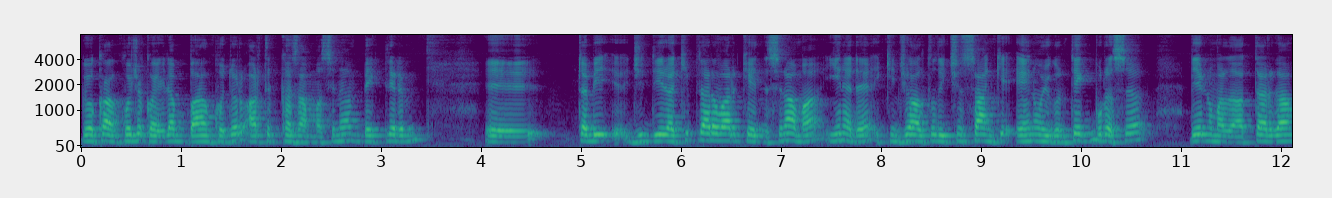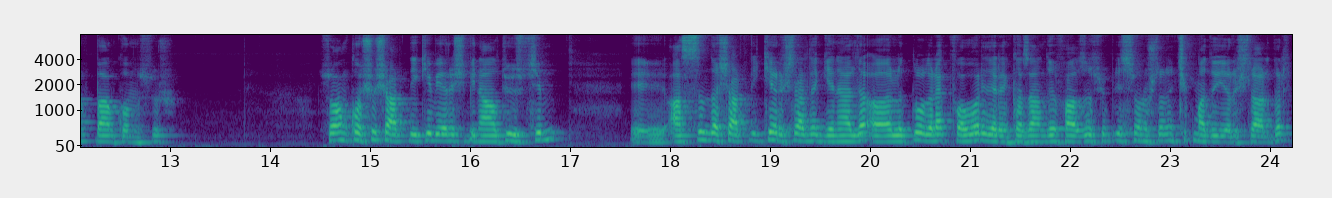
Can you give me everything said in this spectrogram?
Gökhan Kocakay ile bankodur. Artık kazanmasını beklerim. Ee, Tabi ciddi rakipler var kendisine ama yine de ikinci altılı için sanki en uygun tek burası. Bir numaralı Attargah bankomuzdur. Son koşu şartlı iki yarış 1600 çim. Ee, aslında şartlı iki yarışlarda genelde ağırlıklı olarak favorilerin kazandığı fazla sürpriz sonuçların çıkmadığı yarışlardır.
